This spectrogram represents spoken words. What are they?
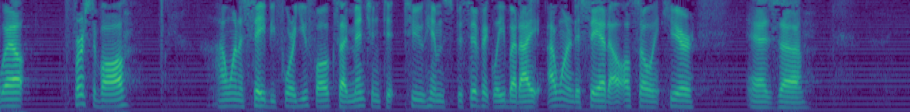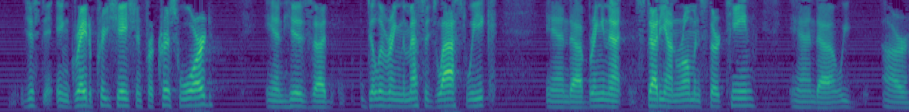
Well, first of all, I want to say before you folks, I mentioned it to him specifically, but I, I wanted to say it also here as uh, just in great appreciation for Chris Ward and his uh, delivering the message last week and uh, bringing that study on Romans 13. And uh, we are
